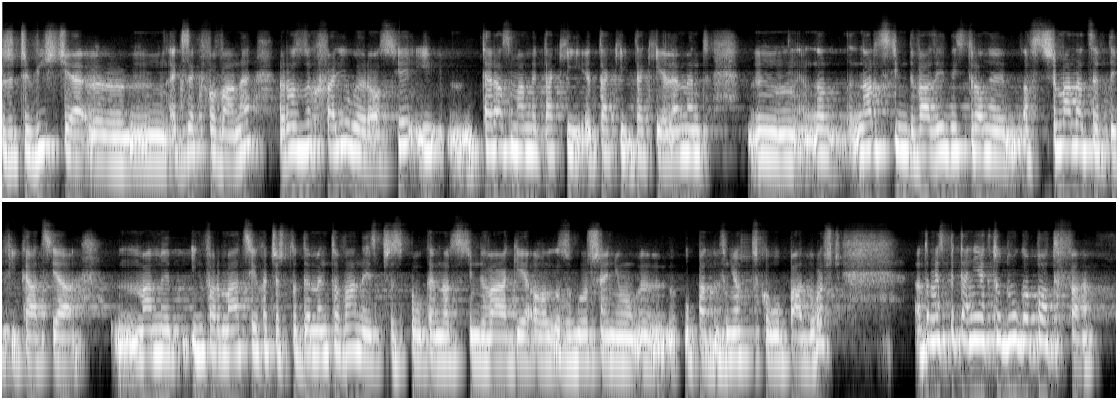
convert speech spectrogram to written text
rzeczywiście egzekwowane, rozzuchwaliły Rosję i teraz mamy taki, taki, taki element no, Nord Stream 2 z jednej strony no, wstrzymana certyfikacja, mamy informacje, chociaż to dementowane jest przez spółkę Nord Stream 2 AG o zgłoszeniu upad- wniosku o upadłość. Natomiast pytanie, jak to długo potrwa?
